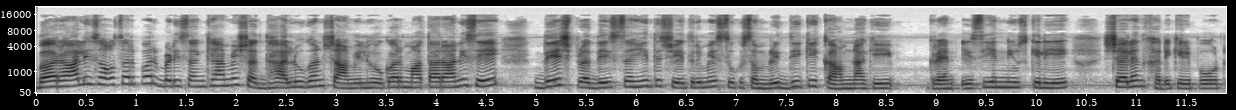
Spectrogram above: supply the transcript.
बहरहाल, इस अवसर पर बड़ी संख्या में श्रद्धालुगण शामिल होकर माता रानी से देश प्रदेश सहित क्षेत्र में सुख समृद्धि की कामना की। ग्रैंड एशियन न्यूज़ के लिए शैलेंद्र खरे की रिपोर्ट।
